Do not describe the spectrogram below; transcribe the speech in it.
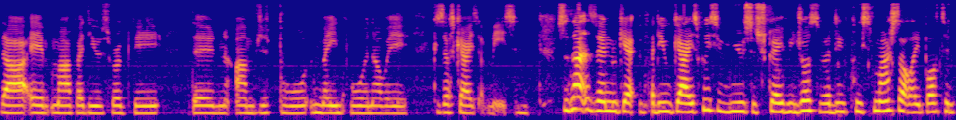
that um, my videos were great, then I'm just blow, mind blown away because this guy's amazing. So that is the end of the video, guys. Please, if you're new, subscribe. If you enjoyed the video, please smash that like button.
